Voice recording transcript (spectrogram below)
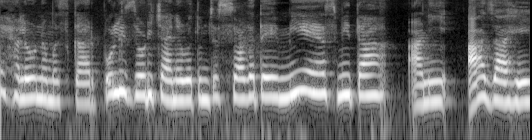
हाय हॅलो नमस्कार. पोलीस जोडी चॅनलवर तुमचं स्वागत आहे. मी आहे अस्मिता आणि आज आहे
